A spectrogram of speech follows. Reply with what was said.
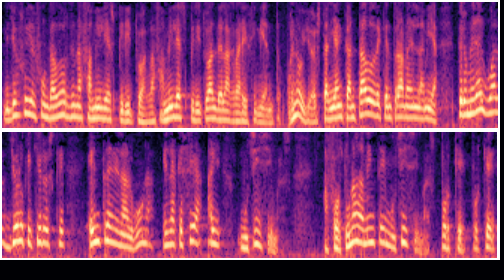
yo soy el fundador de una familia espiritual, la familia espiritual del agradecimiento. Bueno, yo estaría encantado de que entraran en la mía, pero me da igual, yo lo que quiero es que entren en alguna, en la que sea, hay muchísimas. Afortunadamente hay muchísimas. ¿Por qué? Porque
